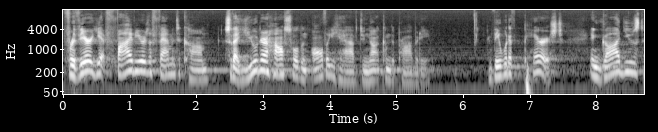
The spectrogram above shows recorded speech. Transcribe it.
For there are yet five years of famine to come, so that you and your household and all that you have do not come to poverty. They would have perished. And God used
